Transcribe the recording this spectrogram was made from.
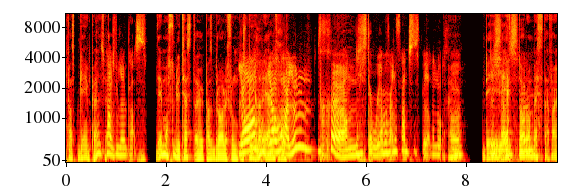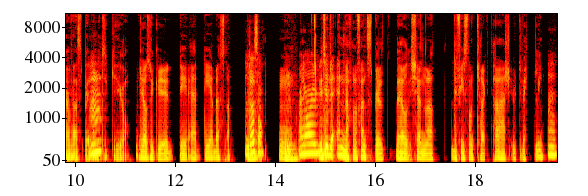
Fanns på Game Pass. Ja. fanns på Game Pass. Det måste du testa hur pass bra det funkar att Ja, spela det i jag alla har fall. ju en skön historia med Final Fantasy-spelen då. Så. Ja. Det är det ett av de bästa Final Fantasy-spelen Mm. tycker jag. Jag tycker det är det bästa. Det är så. Mm. Men jag, Det är typ det enda Final Fantasy-spelet där jag känner att det finns någon karaktärsutveckling. Mm.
